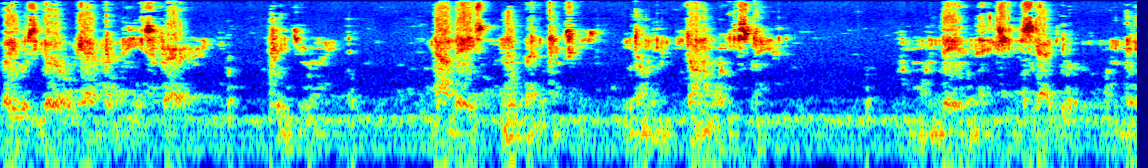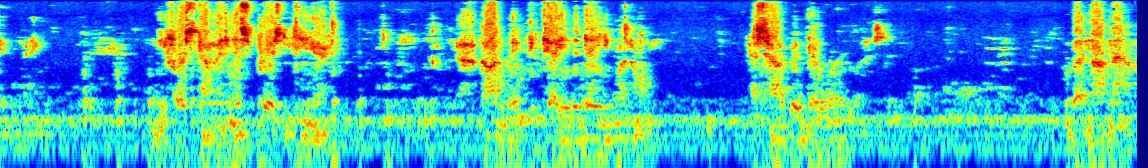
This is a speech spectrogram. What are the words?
but he was a good old captain. He's fair. Treat you right. Nowadays, no penitentiaries. You don't even, you don't know where you stand. From one day to the next, you just got to do it one day to the next. When you first come in this prison here, a convict could tell you the day you went home. That's how good their word was but not now.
